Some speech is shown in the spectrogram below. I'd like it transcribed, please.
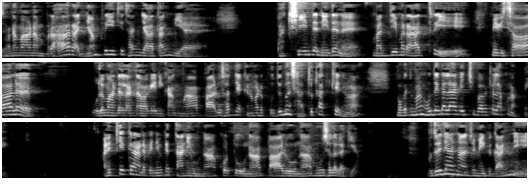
සනමානම් බ්‍රහාරඤ්ඤම් ප්‍රීති සංජාතං මිය. පක්ෂීන්ද නිදන මධ්‍යම රාත්‍රියේ මේ විශාල උලමණ්ඩලන්නා වගේ නිකන් මහා පාළු සද්දයක් කරනකොට පුදුම සතුටක් එනවා. මොකද මං හුදකලා වෙච්ච බවට ලකුණක් මේක. අනිත් එක්කනට වෙන්නේ මේක තනි වුණා, කොටු වුණා, පාළු වුණා, මූසල ගතියක්. බුදුරජාණන් වහන්සේ මේක ගන්නේ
